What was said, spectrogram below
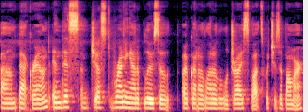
um, background. And this, I'm just running out of blue, so I've got a lot of little dry spots, which is a bummer.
